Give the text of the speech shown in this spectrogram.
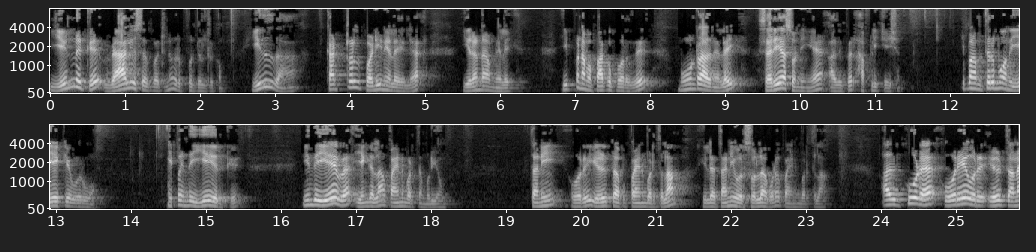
எண்ணுக்கு வேல்யூஸை பற்றின ஒரு புரிதல் இருக்கும். இதுதான் கற்றல் படிநிலையில் இரண்டாம் நிலை. இப்போ நம்ம பார்க்க போகிறது மூன்றாவது நிலை. சரியாக சொன்னீங்க. அது பேர் அப்ளிகேஷன் இப்போ நம்ம திரும்பவும் அந்த ஏக்கே வருவோம். இப்போ இந்த ஏ இருக்குது இந்த ஏவை எங்கெல்லாம் பயன்படுத்த முடியும்? தனி ஒரு எழுத்தை பயன்படுத்தலாம் இல்லை தனி ஒரு சொல்ல கூட பயன்படுத்தலாம். அது கூட ஒரே ஒரு எழுத்தான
